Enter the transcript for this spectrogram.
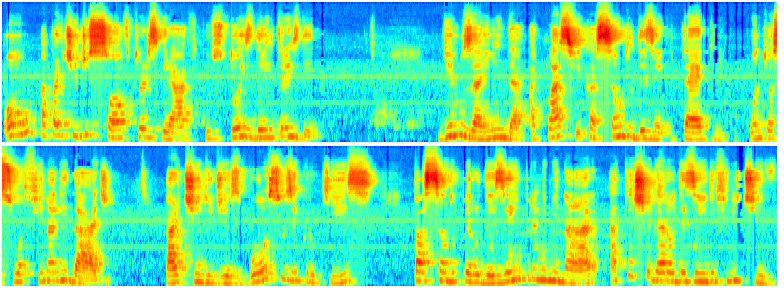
ou a partir de softwares gráficos 2D e 3D. Vimos ainda a classificação do desenho técnico quanto à sua finalidade, partindo de esboços e croquis, passando pelo desenho preliminar até chegar ao desenho definitivo,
